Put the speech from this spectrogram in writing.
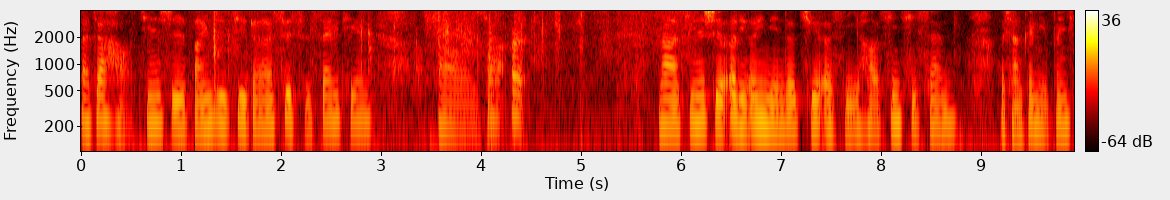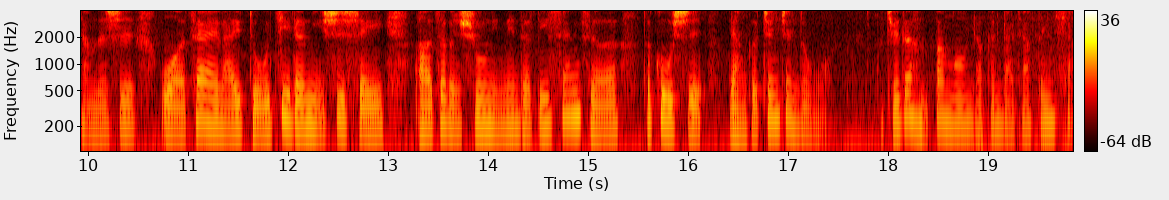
大家好，今天是防疫日记的四十三天，呃加二。那今天是二零二一年的七月二十一号，星期三。我想跟你分享的是我在来读《记得你是谁》呃这本书里面的第三则的故事，两个真正的我，我觉得很棒哦，要跟大家分享。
